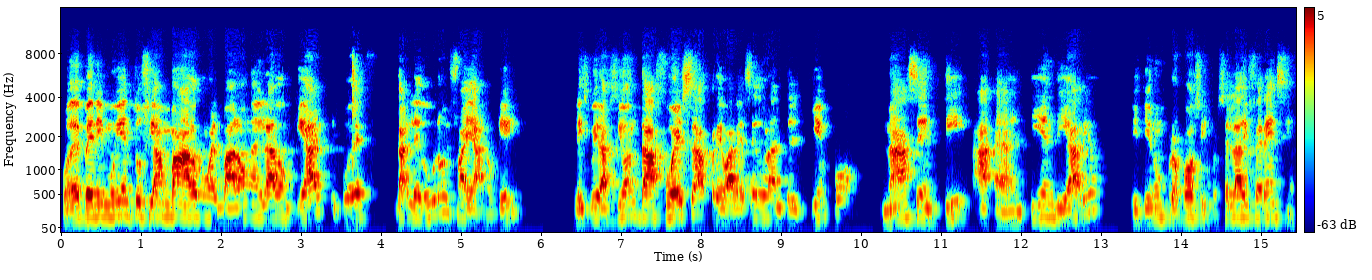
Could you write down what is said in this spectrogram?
Puedes venir muy entusiasmado con el balón ahí la donkear y puedes darle duro y fallar, ¿ok? La inspiración da fuerza, prevalece durante el tiempo, nace en ti, en ti en diario y tiene un propósito. Esa es la diferencia.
